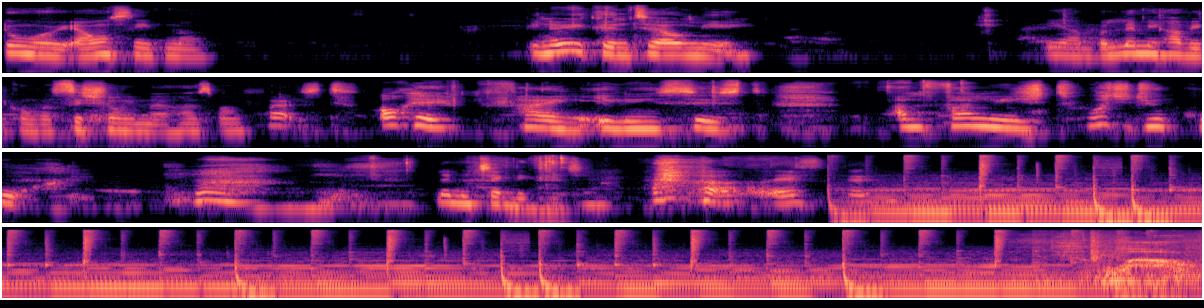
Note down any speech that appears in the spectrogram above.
don't worry. I won't say it now. You know, you can tell me. Yeah, but let me have a conversation with my husband first. Okay, fine, if you insist. I'm famished. What did you cook? Let me check the kitchen. Let's go. Wow.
